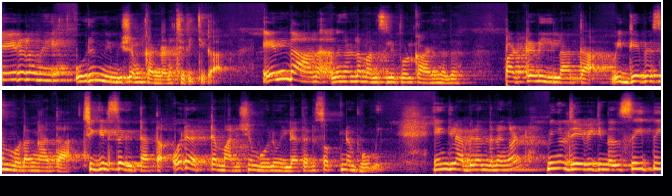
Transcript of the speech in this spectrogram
കേരളമേ ഒരു നിമിഷം കണ്ണടച്ചിരിക്കുക. എന്താണ് നിങ്ങളുടെ മനസ്സിൽ ഇപ്പോൾ കാണുന്നത്? പട്ടിണിയില്ലാത്ത വിദ്യാഭ്യാസം മുടങ്ങാത്ത ചികിത്സ കിട്ടാത്ത ഒരൊറ്റ മനുഷ്യൻ പോലും ഇല്ലാത്ത ഒരു സ്വപ്നഭൂമി എങ്കിൽ അഭിനന്ദനങ്ങൾ. നിങ്ങൾ ജീവിക്കുന്നത് സി പി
